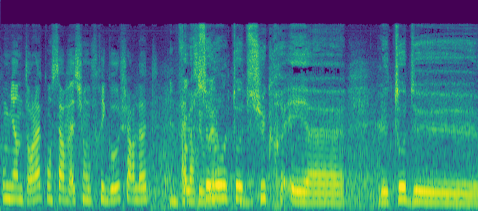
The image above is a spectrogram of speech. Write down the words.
Combien de temps la conservation au frigo, Charlotte? Alors selon le taux de sucre et euh, le taux de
